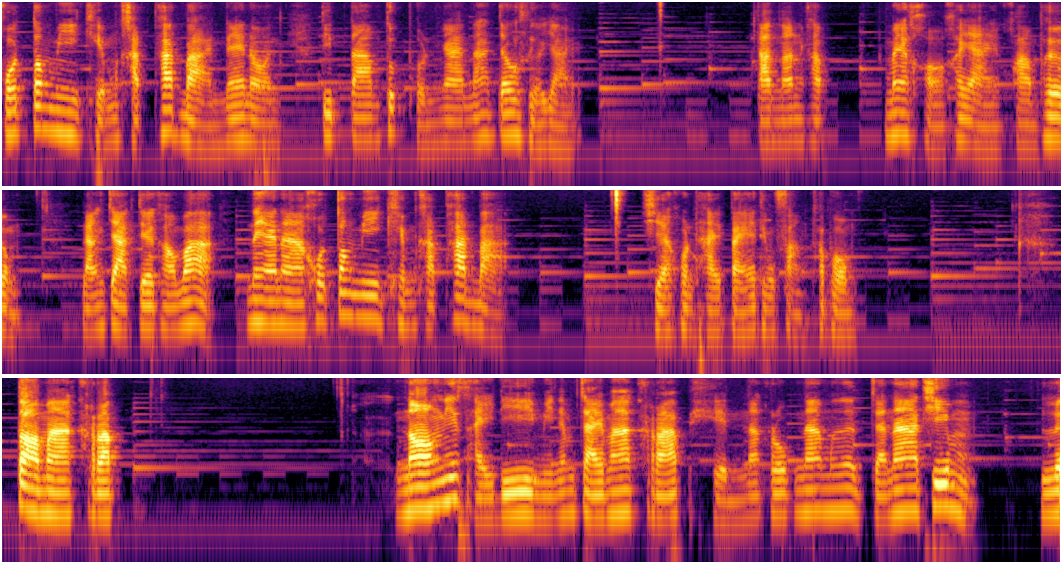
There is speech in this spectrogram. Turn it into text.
คตต้องมีเข็มขัดพาดบ่าแน่นอน ติดตามทุกผลงานนะเจ้าเสือใหญ่ ตามนั้นครับ ไม่ขอขยายความเพิ่ม หลังจากเจอคำว่า ในอนาคตต้องมีเข็มขัดพาดบ่าเชียร์คนไทยไปให้ถึงฝั่งครับผม ต่อมาครับ น้องนิสัยดีมีน้ำใจมากครับ เห็นนักรบหน้ามืดจะหน้าทิ่ม เล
